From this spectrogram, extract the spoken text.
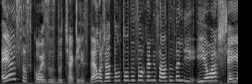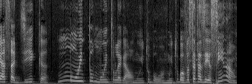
essas coisas do checklist dela já estão todas organizadas ali. E eu achei essa dica muito, muito legal. Muito boa, muito boa. Você fazia assim, não?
